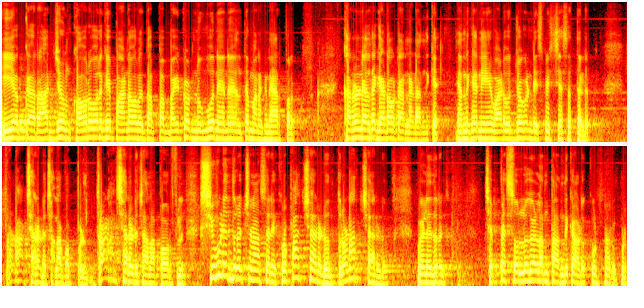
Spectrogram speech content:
ఈ యొక్క రాజ్యం కౌరవులకి పాండవులకి తప్ప బయట నువ్వు నేను వెళ్తే మనకు నేర్పరు. కర్ణుడు వెళ్తే గడౌట్ అన్నాడు అందుకే. ఎందుకని వాడు ఉద్యోగం డిస్మిస్ చేసేస్తాడు. ద్రోణాచార్యుడు చాలా గొప్పడు. ద్రోణాచార్యుడు చాలా పవర్ఫుల్ శివుడు ఎదురు వచ్చినా సరే కృపాచార్యుడు ద్రోణాచార్యుడు వీళ్ళెదురు చెప్పే సొల్లుగాళ్ళంతా అందుకే అడుక్కుంటున్నారు ఇప్పుడు.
